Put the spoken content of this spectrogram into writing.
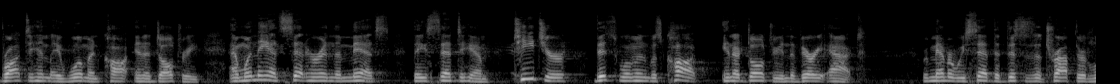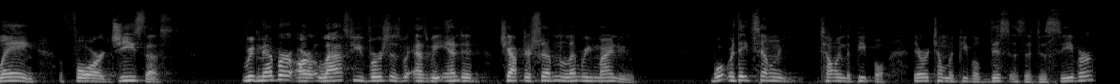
brought to him a woman caught in adultery. And when they had set her in the midst, they said to him, Teacher, this woman was caught in adultery in the very act. Remember, we said that this is a trap they're laying for Jesus. Remember our last few verses as we ended chapter 7? Let me remind you. What were they telling, telling the people? They were telling the people, This is a deceiver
